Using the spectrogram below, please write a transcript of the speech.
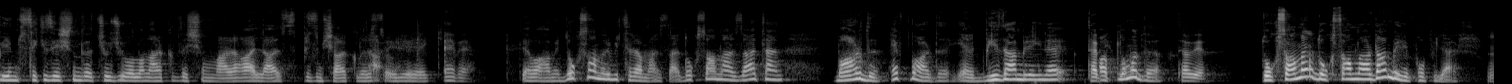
benim 8 yaşında çocuğu olan arkadaşım var hala bizim şarkıları söyleyerek Evet. devam ediyor. 90'ları bitiremezler. 90'lar zaten vardı, hep vardı. Yani birdenbire yine Tabii. atlamadı. Tabii. 90'lar 90'lardan beri popüler. Hmm.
